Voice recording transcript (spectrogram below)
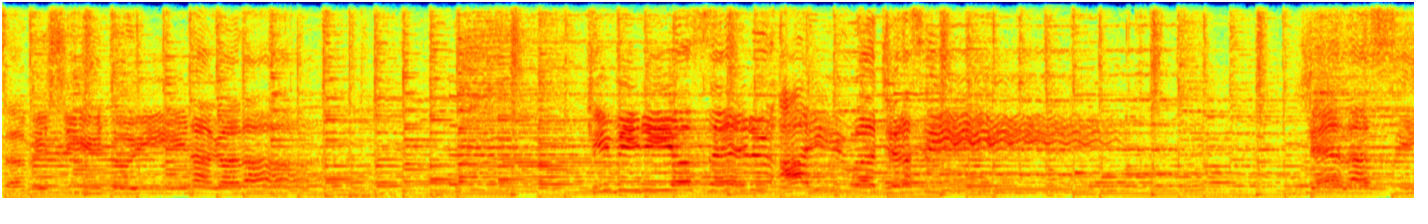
寂しいと言いながら君に寄せる愛はジェラシー。jealousy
